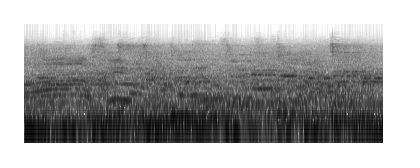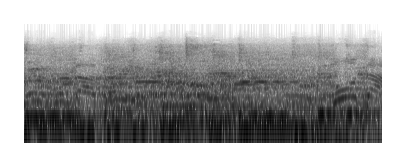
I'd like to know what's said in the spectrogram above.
Ah, sí. Bueno, ¿cómo está? ¿Cómo está?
